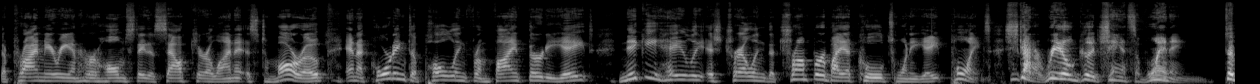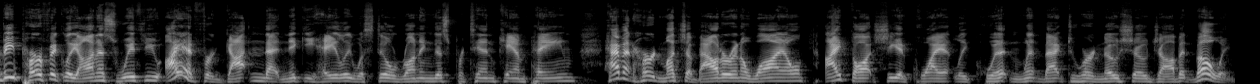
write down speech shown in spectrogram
The primary in her home state of South Carolina is tomorrow, and according to polling from 538, Nikki Haley is trailing the Trumper by a cool 28 points. She's got a real good chance of winning. To be perfectly honest with you, I had forgotten that Nikki Haley was still running this pretend campaign. Haven't heard much about her in a while. I thought she had quietly quit and went back to her no show job at Boeing.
